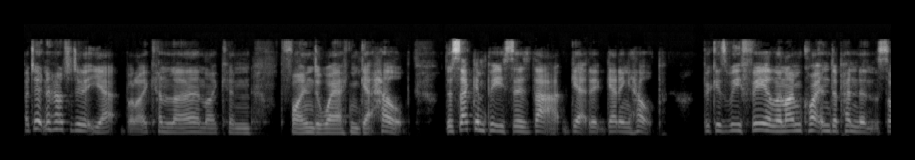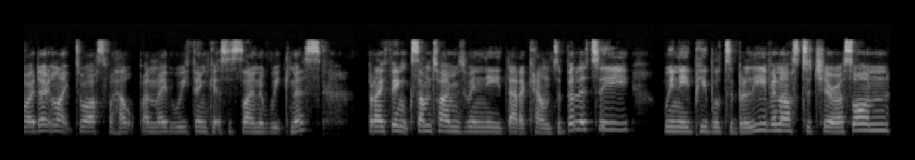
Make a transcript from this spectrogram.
I don't know how to do it yet, but I can learn, I can find a way I can get help. The second piece is that get it getting help because we feel, and I'm quite independent, so I don't like to ask for help. And maybe we think it's a sign of weakness. But I think sometimes we need that accountability. We need people to believe in us, to cheer us on.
